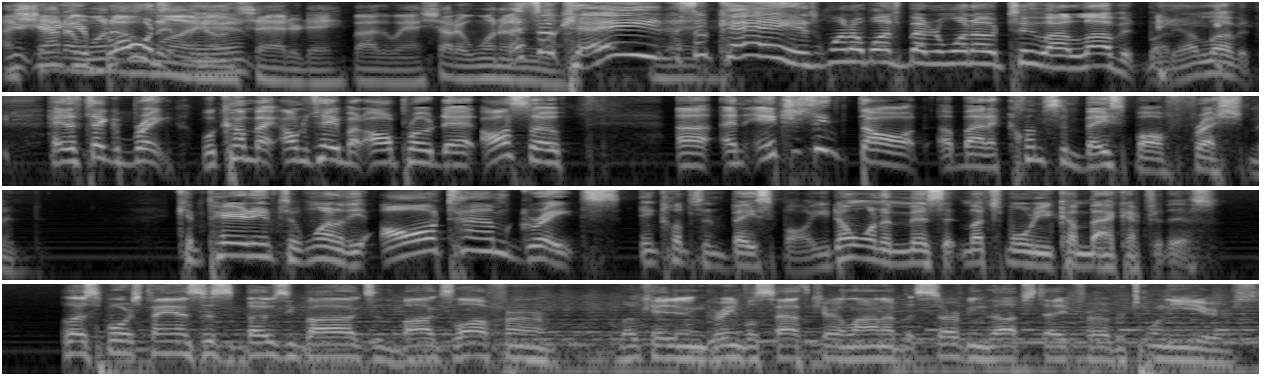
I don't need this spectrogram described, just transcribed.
I you're- shot a you're blowing it, 101 man. on Saturday, by the way. I shot a 101. That's okay. That's okay. It's 101's better than 102. I love it, buddy. I love it. hey, let's take a break. We'll come back. I want to tell you about All Pro Dad. Also, uh, an interesting thought about a Clemson baseball freshman. Compared him to one of the all-time greats in Clemson baseball. You don't want to miss it. Much more when you come back after this. Hello, sports fans. This is Bozy Boggs of the Boggs Law Firm, located in Greenville, South Carolina, but serving the upstate for over 20 years.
